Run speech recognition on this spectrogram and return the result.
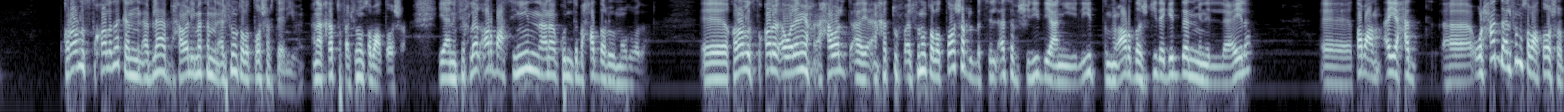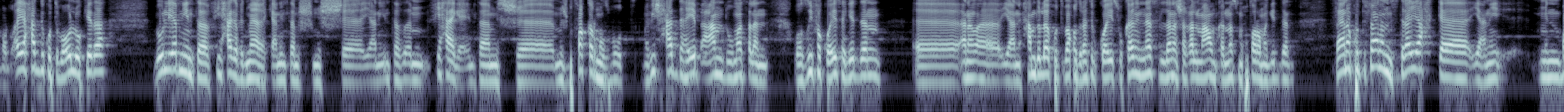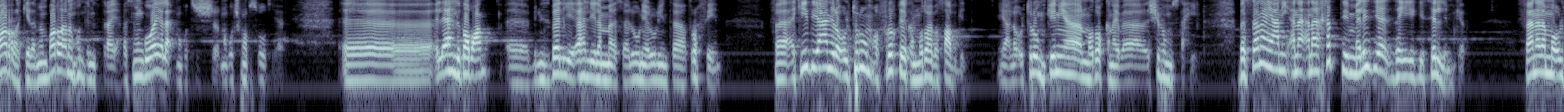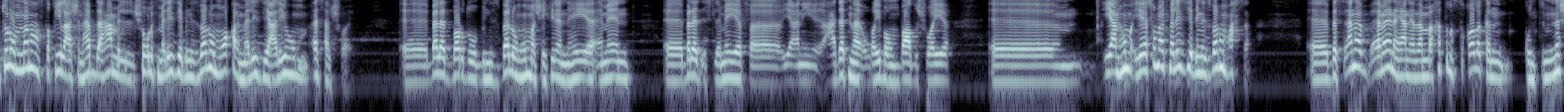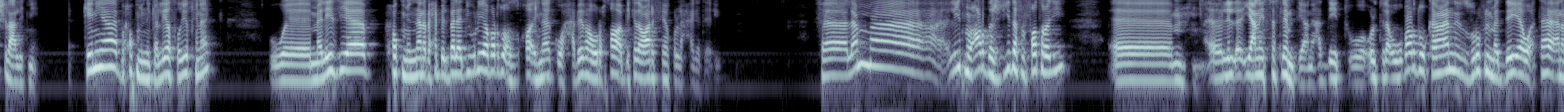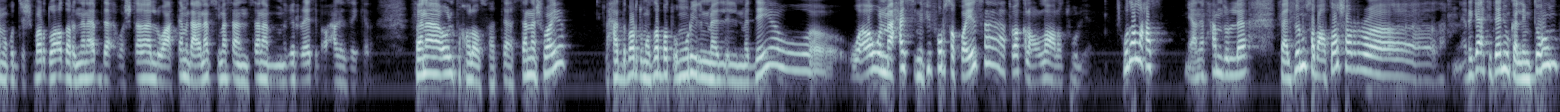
قرار الاستقالة ده كان من قبلها بحوالي مثلا من 2013 تقريبا. أنا أخدته في 2017 يعني في خلال أربع سنين أنا كنت بحضر للموضوع ده. قرار الاستقاله الأولاني حاولت أخدته في 2013 بس للأسف الشديد يعني لقيت معارضة شديدة جدا من العيلة. طبعا أي حد ولحد 2017 برضه أي حد كنت بقول له كده بيقول لي يا ابني أنت في حاجة في دماغك يعني أنت مش مش يعني أنت في حاجة أنت مش مش بتفكر مظبوط. مفيش حد هيبقى عنده مثلا وظيفة كويسة جدا. أنا يعني الحمد لله كنت باخد راتب كويس وكان الناس اللي أنا شغال معاهم كان ناس محترمة جدا. فأنا كنت فعلا مستريح ك يعني من بره كده من بره أنا كنت مستريح بس من جوايا لا ما كنتش ما كنتش مبسوط يعني. آه الأهلي طبعا آه بالنسبة لي أهلي لما سألوني قالوا لي أنت هتروح فين؟ فأكيد يعني لو قلت لهم أفريقيا كان الموضوع هيبقى صعب جدا. يعني لو قلت لهم كينيا الموضوع كان هيبقى شبه مستحيل. بس أنا يعني أنا أنا أخدت ماليزيا زي سلم كده. فأنا لما قلت لهم إن أنا هستقيل عشان هبدأ هعمل شغل في ماليزيا بالنسبة لهم واقع ماليزيا عليهم أسهل شوية. آه بلد برضو بالنسبة لهم هم شايفين إن هي أمان. بلد إسلامية فيعني عاداتنا قريبة من بعض شوية. يعني هم هي سمعة ماليزيا بالنسبة لهم أحسن. بس أنا بأمانة يعني لما أخدت الاستقالة كان كنت منشل على الاثنين كينيا بحكم إن كان ليا صديق هناك وماليزيا بحكم إن أنا بحب البلد دي وليا برضو أصدقاء هناك وحاببها ورحتها قبل كده وعارف فيها كل حاجة تقريبا. فلما لقيت معارضة شديده في الفترة دي يعني استسلمت يعني عديت وقلت لا. وبرضه كمان الظروف المادية وقتها أنا ما كنتش برضه أقدر إن أنا أبدأ وأشتغل وأعتمد على نفسي مثلا سنة من غير راتب أو حاجة زي كده. فأنا قلت خلاص هستنى شوية لحد برضه ما أظبط أموري المادية و... وأول ما أحس إن في فرصة كويسة هتوكل على الله على طول يعني. وده اللي حصل. يعني الحمد لله في 2017 رجعت تاني وكلمتهم.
